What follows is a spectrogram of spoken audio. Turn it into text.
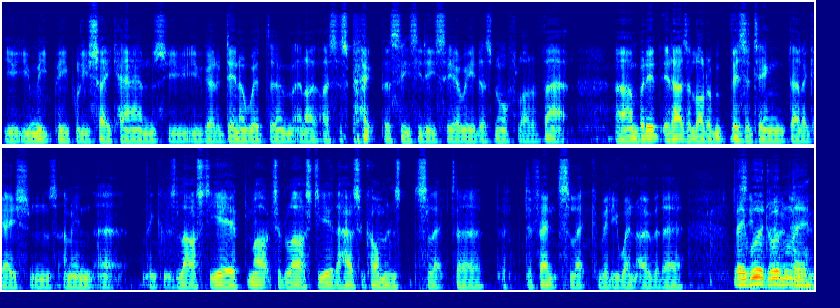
You, you meet people, you shake hands, you, you go to dinner with them, and I, I suspect the CCD COE does an awful lot of that. Um, but it, it, has a lot of visiting delegations. I mean, uh, I think it was last year, March of last year, the House of Commons Select uh, Defence Select Committee went over there they would, wouldn't they? Yeah.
